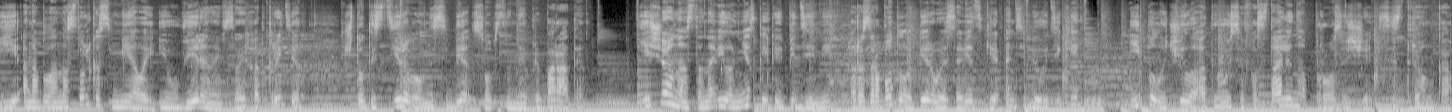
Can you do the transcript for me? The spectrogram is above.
И она была настолько смелой и уверенной в своих открытиях, что тестировала на себе собственные препараты – еще она остановила несколько эпидемий, разработала первые советские антибиотики и получила от Иосифа Сталина прозвище «Сестренка».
